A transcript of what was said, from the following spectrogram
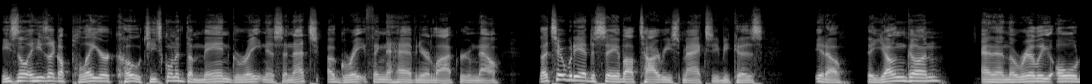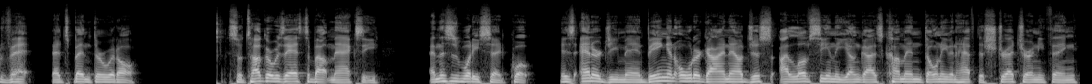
He's, he's like a player coach. He's going to demand greatness, and that's a great thing to have in your locker room. Now, Let's hear what he had to say about Tyrese Maxey because, you know, the young gun and then the really old vet that's been through it all. So Tucker was asked about Maxey, and this is what he said, quote, his energy, man, being an older guy now, just I love seeing the young guys come in, don't even have to stretch or anything.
